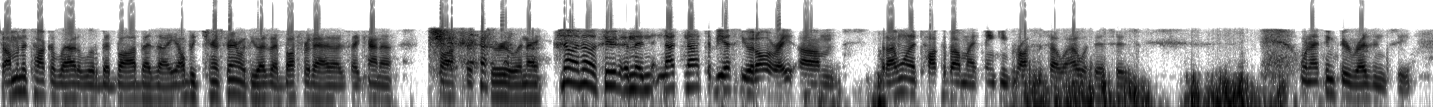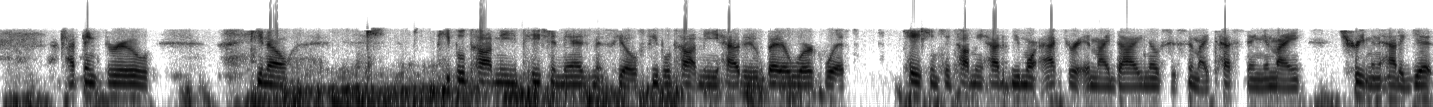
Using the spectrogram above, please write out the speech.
So I'm going to talk aloud a little bit, Bob, as I I'll be transparent with you as I buffer that as I kind of process through. And I no no seriously, and then not not to BS you at all, right? Um, but I want to talk about my thinking process out loud with this is when I think through residency, I think through, you know, people taught me patient management skills. People taught me how to better work with patients. They taught me how to be more accurate in my diagnosis, in my testing, in my treatment, how to get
